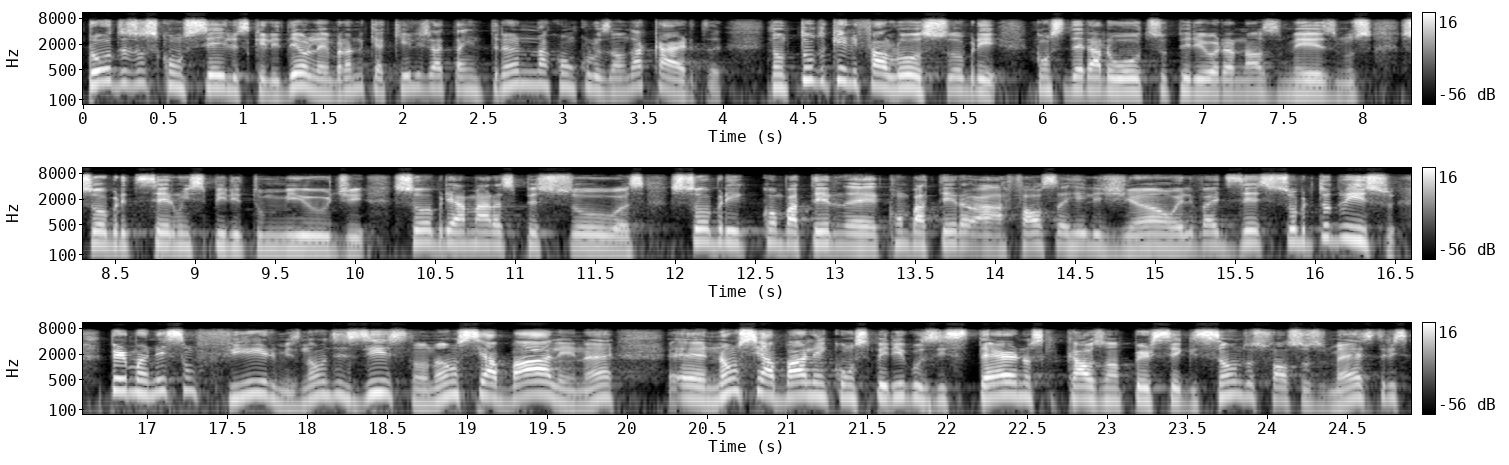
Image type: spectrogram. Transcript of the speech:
Todos os conselhos que ele deu, lembrando que aqui ele já está entrando na conclusão da carta. Então, tudo que ele falou sobre considerar o outro superior a nós mesmos, sobre ser um espírito humilde, sobre amar as pessoas, sobre combater, é, combater a falsa religião, ele vai dizer sobre tudo isso. Permaneçam firmes, não desistam, não se abalem, né? É, não se abalem com os perigos externos que causam a perseguição dos falsos mestres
